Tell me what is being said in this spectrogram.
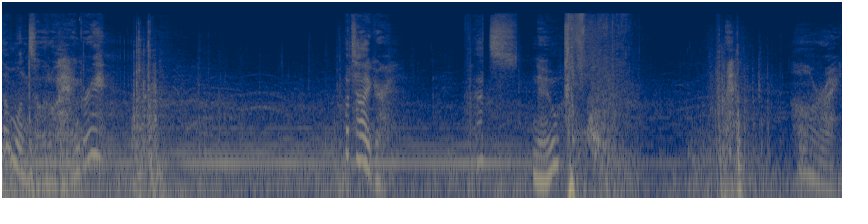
Someone's a little hangry. A tiger. That's new. All right,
